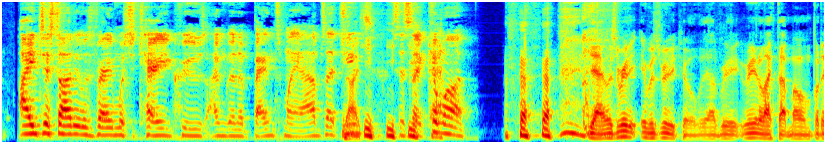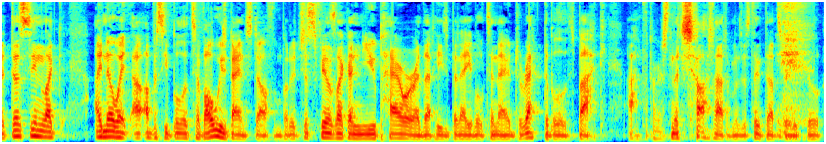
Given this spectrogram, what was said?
I just thought it was very much a Terry Crews. I'm going to bounce my abs at you. It's just like, come on. yeah, it was really, it was really cool. Yeah, I really, really like that moment. But it does seem like I know it. Obviously, bullets have always bounced off him, but it just feels like a new power that he's been able to now direct the bullets back at the person that shot at him. I just think that's really cool.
